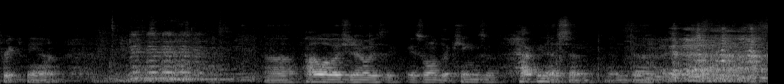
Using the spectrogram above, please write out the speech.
freaked me out. Uh, Paolo, as you know, is, is one of the kings of happiness and, and uh,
